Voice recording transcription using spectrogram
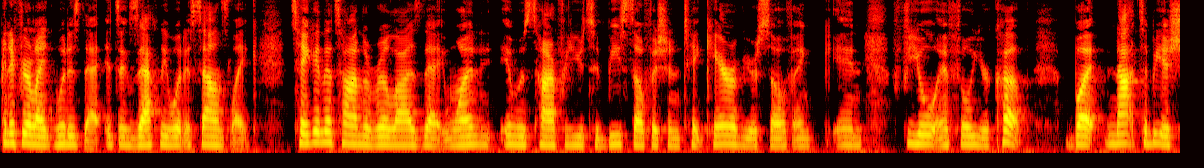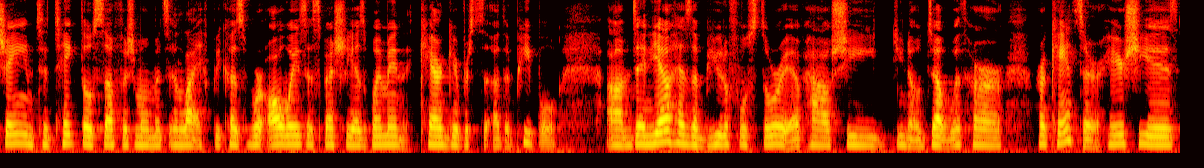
and if you're like, what is that? It's exactly what it sounds like. Taking the time to realize that one, it was time for you to be selfish and take care of yourself and and fuel and fill your cup, but not to be ashamed to take those selfish moments in life because we're always, especially as women, caregivers to other people. Um, Danielle has a beautiful story of how she, you know, dealt with her her cancer. Here she is,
